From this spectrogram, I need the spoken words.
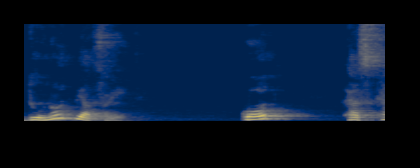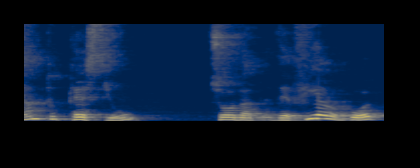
Do not be afraid. God has come to test you so that the fear of God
